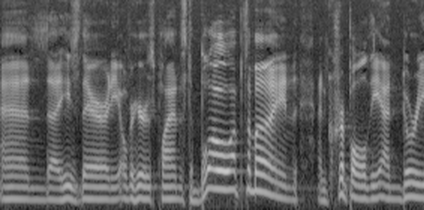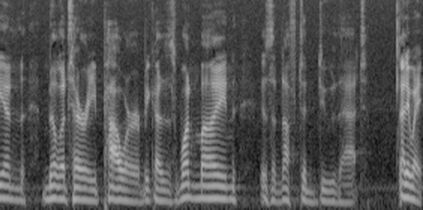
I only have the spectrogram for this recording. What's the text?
and uh, he's there and he overhears plans to blow up the mine and cripple the Andurian military power because one mine is enough to do that. Anyway,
